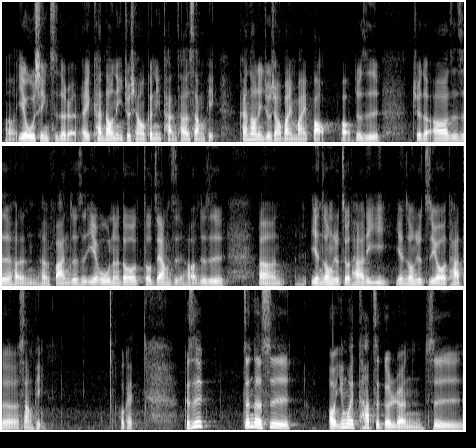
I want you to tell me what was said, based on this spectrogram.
呃业务性质的人，哎，看到你就想要跟你谈他的商品，看到你就想要把你卖爆，哦，就是觉得啊，这是很很烦，就是业务呢都都这样子，哦，就是嗯，眼中就只有他的利益，眼中就只有他的商品，OK，可是真的是。哦，因为他这个人是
